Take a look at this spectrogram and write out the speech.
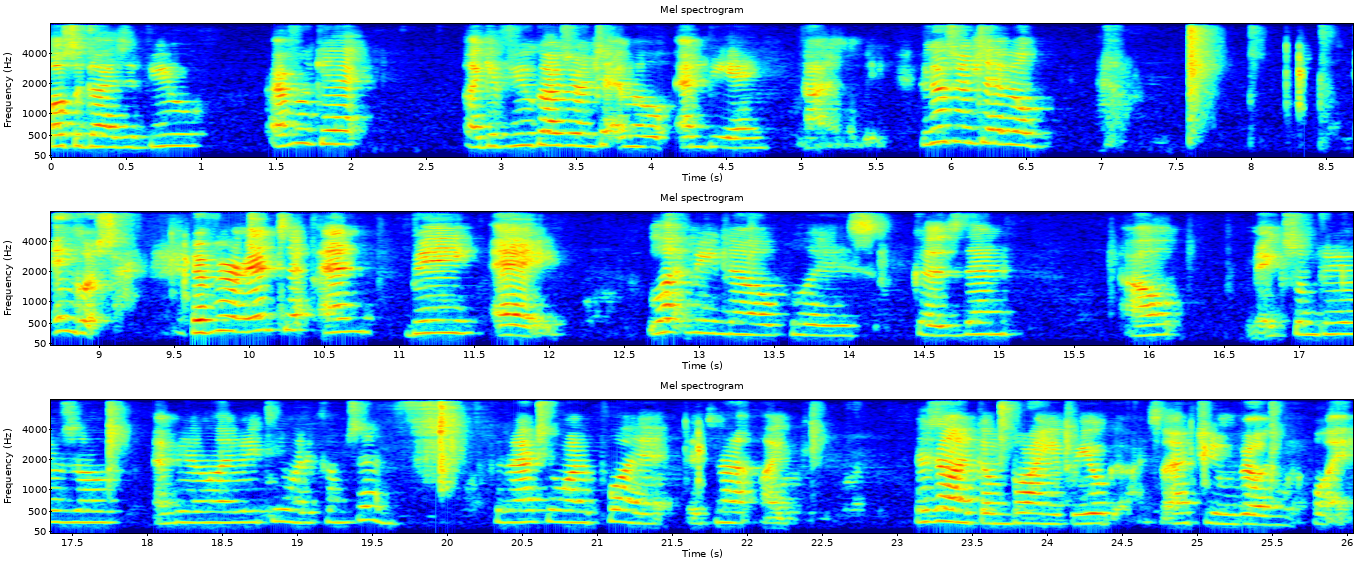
Also, guys, if you ever get like if you guys are into ML, NBA, not MLB, if you guys are into ML English, if you're into NBA, let me know, please, because then I'll make some videos of NBA Live 18 when it comes in. Because I actually want to play it. It's not like it's not like I'm buying it for you guys. I actually really want to play it.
